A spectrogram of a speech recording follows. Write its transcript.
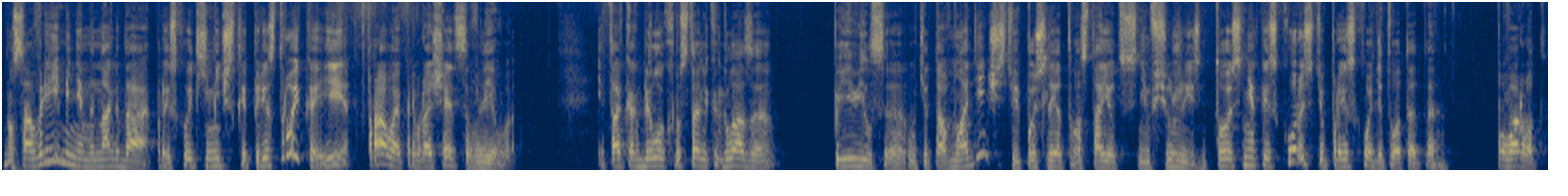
Но со временем иногда происходит химическая перестройка, и правая превращается в левую. И так как белок хрусталика глаза появился у кита в младенчестве и после этого остается с ним всю жизнь, то с некой скоростью происходит вот это поворот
